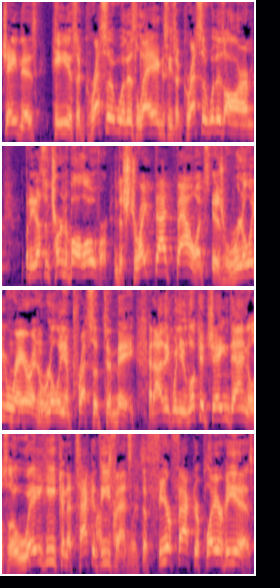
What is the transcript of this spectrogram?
Jayden is he is aggressive with his legs, he's aggressive with his arm, but he doesn't turn the ball over. And to strike that balance is really rare and really impressive to me. And I think when you look at Jayden Daniels, the way he can attack a defense, the fear factor player he is,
